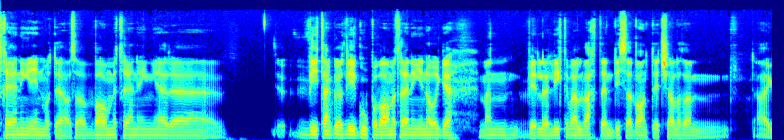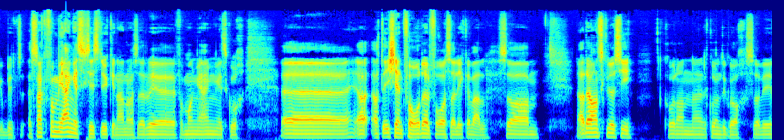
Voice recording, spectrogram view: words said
treningen inn mot det? Altså varmetrening, er det vi tenker jo at vi er gode på varmetrening i Norge, men ville likevel vært en disadvantage. eller sånn, ja, jeg, begynt, jeg snakket for mye engelsk siste uken ennå, så det blir for mange engelskord. Uh, ja, at det ikke er en fordel for oss allikevel. Så ja, det er vanskelig å si hvordan, hvordan det går. Så vi,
